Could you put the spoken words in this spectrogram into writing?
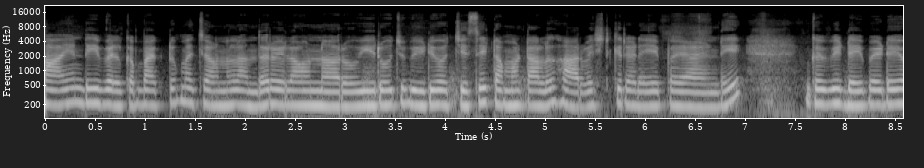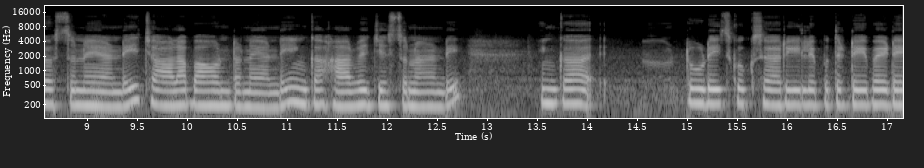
హాయ్ అండి welcome back to my channel. అందరూ ఎలా ఉన్నారు? ఈరోజు వీడియో వచ్చేసి టమాటాలు హార్వెస్ట్కి రెడీ అయిపోయాయండి. ఇంకా ఇవి డే బై డే వస్తున్నాయండి. చాలా బాగుంటున్నాయండి. ఇంకా హార్వెస్ట్ చేస్తున్నాయండి ఇంకా టూ డేస్కి ఒకసారి లేకపోతే డే బై డే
